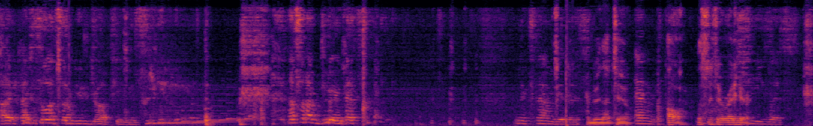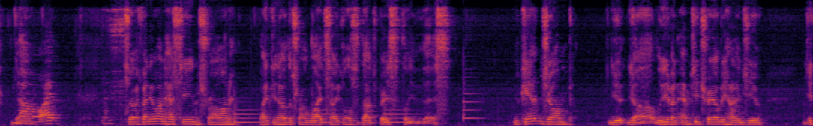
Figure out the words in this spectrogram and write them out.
I, I just want somebody to draw penis. That's what I'm doing. That's next time we get this. I'm doing that too. And Oh, let's just do it right here. Jesus, No. no, I. So if anyone has seen Tron, like you know the Tron light cycles, that's basically this. You can't jump. You, you uh, leave an empty trail behind you, you,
